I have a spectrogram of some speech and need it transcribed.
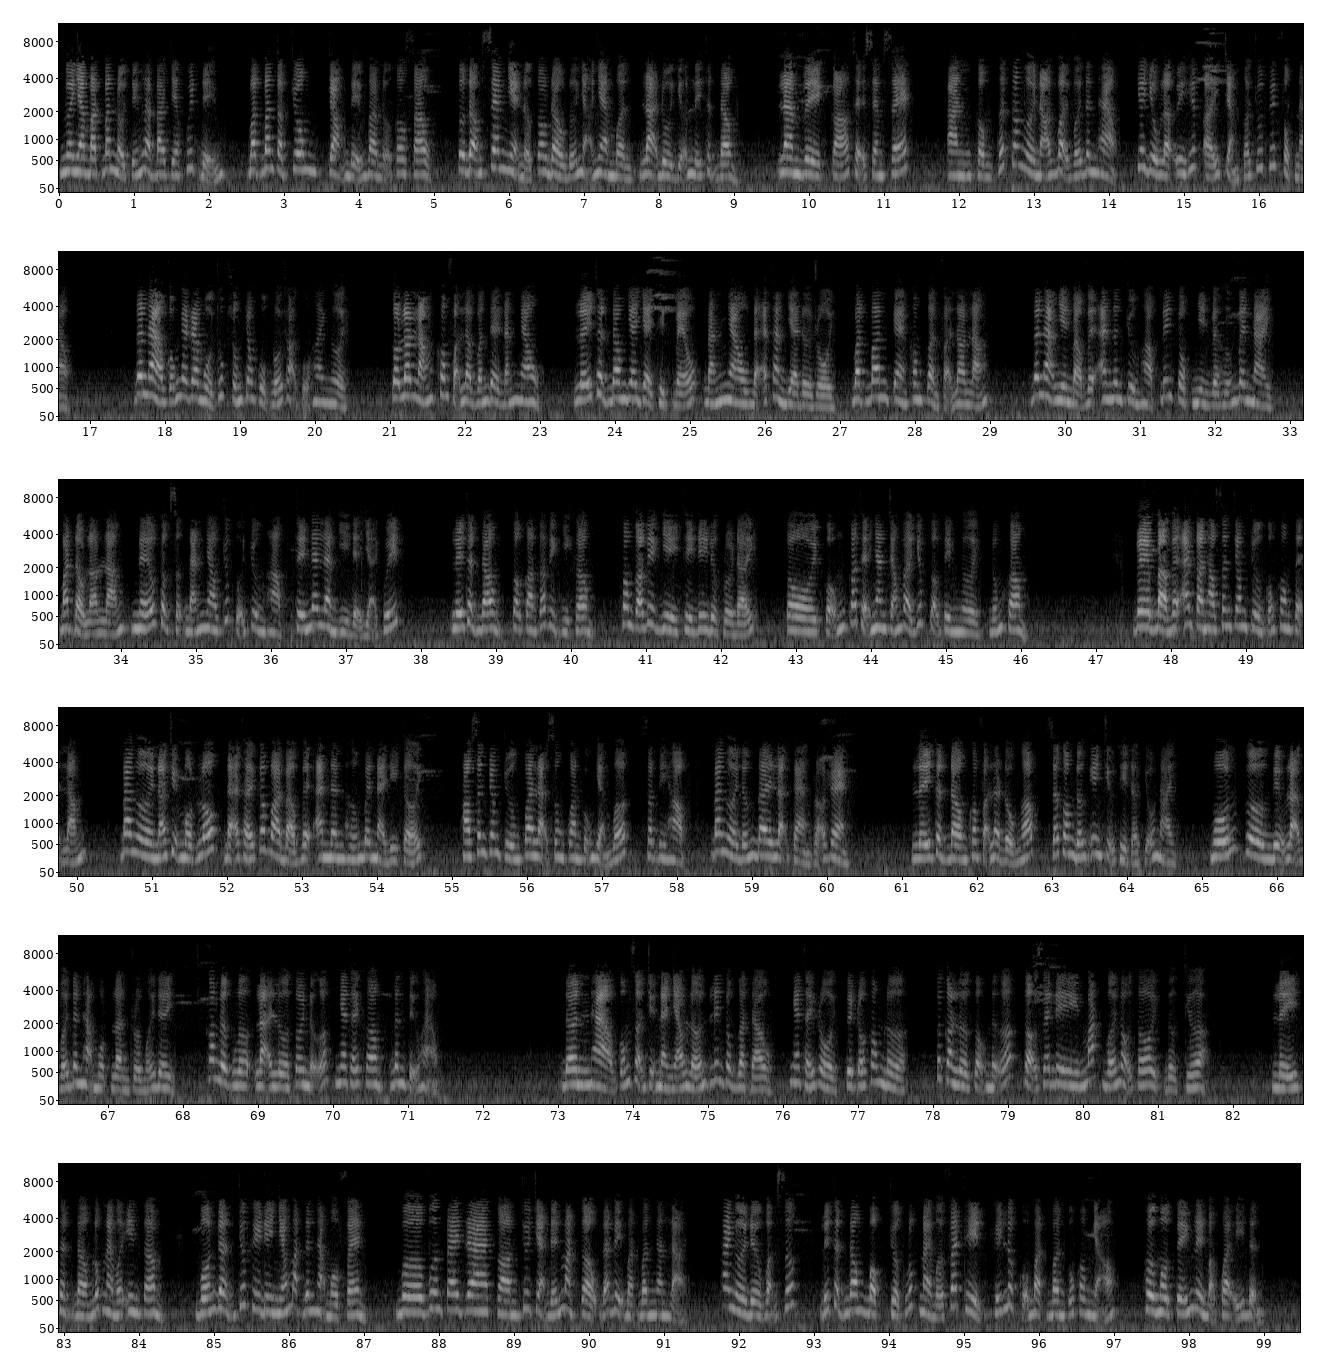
Người nhà bạch bân nổi tiếng là bao che khuyết điểm. Bạch bân tập trung, trọng điểm vào nửa câu sau, tự động xem nhẹ nửa câu đầu đứa nhỏ nhà mình, lại đùa giỡn lý thịnh đông. Làm việc có thể xem xét. Anh không thích có người nói vậy với đinh hạo, cho dù là uy hiếp ấy chẳng có chút thuyết phục nào đinh hạo cũng nghe ra mùi thuốc súng trong cuộc đối thoại của hai người. Cậu lo lắng không phải là vấn đề đánh nhau. Lý thịt đông da dày thịt béo, đánh nhau đã thành già đời rồi, bạch bân càng không cần phải lo lắng. Đinh hạo nhìn bảo vệ an ninh trường học liên tục nhìn về hướng bên này, bắt đầu lo lắng nếu thực sự đánh nhau trước cửa trường học thì nên làm gì để giải quyết. Lý thịnh đông, cậu còn có việc gì không? Không có việc gì thì đi được rồi đấy. Tôi cũng có thể nhanh chóng vào giúp cậu tìm người, đúng không? Về bảo vệ an toàn học sinh trong trường cũng không tệ lắm. Ba người nói chuyện một lúc đã thấy các vài bảo vệ an ninh hướng bên này đi tới. Học sinh trong trường qua lại xung quanh cũng giảm bớt sắp đi học. Ba người đứng đây lại càng rõ ràng. Lý thịnh đồng không phải là đồ ngốc sẽ không đứng yên chịu thịt ở chỗ này. Muốn cường điệu lại với đinh hạo một lần rồi mới đi. Không được lừa, lại lừa tôi nữa nghe thấy không? Đinh tiểu hạo đinh hạo cũng sợ chuyện này nháo lớn, liên tục gật đầu. Nghe thấy rồi, tuyệt đối không lừa. Tôi còn lừa cậu nữa, cậu sẽ đi mắt với nội tôi, được chưa? Lý thịnh đồng lúc này mới yên tâm. Vốn định trước khi đi nhắm mặt đinh hạo một phen, vừa vươn tay ra còn chưa chạm đến mặt cậu đã bị bạch bân ngăn lại. Hai người đều vận sức, lý thịnh đông bộc trực lúc này mới phát hiện khí lực của bạch bân cũng không nhỏ. Hừ một tiếng liền bỏ qua ý định.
